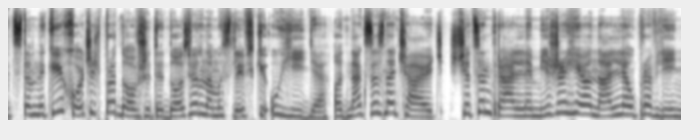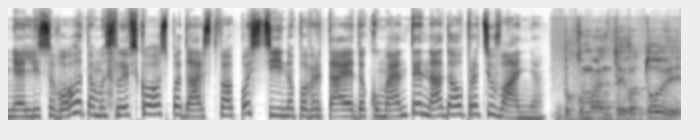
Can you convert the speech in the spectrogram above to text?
Представники хочуть продовжити дозвіл на мисливські угіддя, однак зазначають, що центральне міжрегіональне управління лісового та мисливського господарства постійно повертає документи на доопрацювання. Документи готові.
